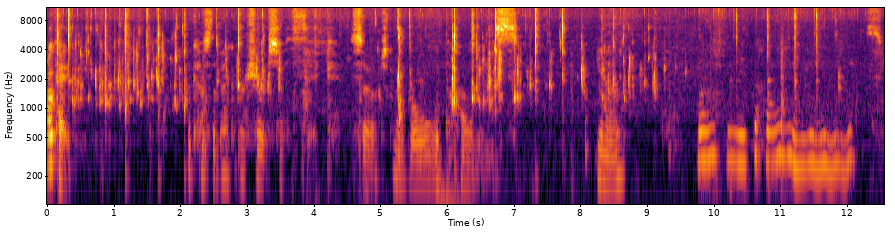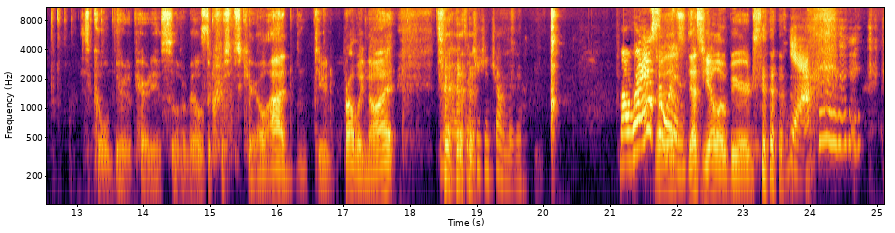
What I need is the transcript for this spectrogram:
Okay. Because the back of her shirt's so thick. So I'm just gonna roll with the homies. You know? Roll with the homies. It's gold bearded parody of Silver Bells, The Christmas Carol. I, dude, probably not. It's a Cheech and Chong movie. My No, that's, that's Yellowbeard. yeah.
